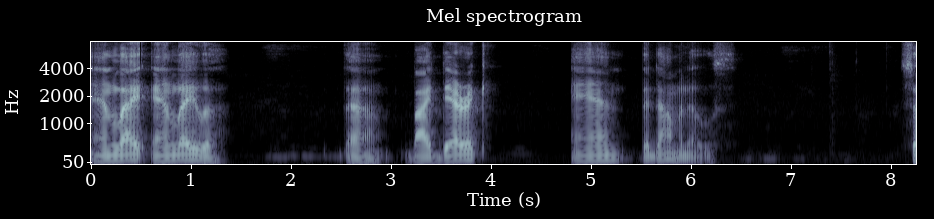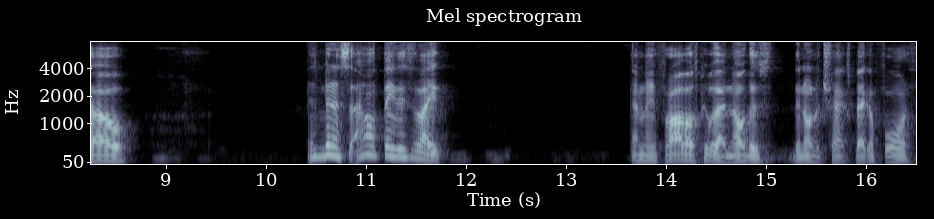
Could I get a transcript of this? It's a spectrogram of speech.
and Lay and Layla by Derek and the Dominos. So it's been a. I don't think this is like. I mean, for all those people that know this, they know the tracks back and forth.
